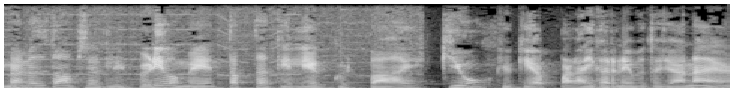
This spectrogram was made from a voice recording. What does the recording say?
मैं मिलता हूँ आपसे अगली वीडियो में। तब तक के लिए गुड बाय क्यों? क्योंकि अब पढ़ाई करने भी तो जाना है।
